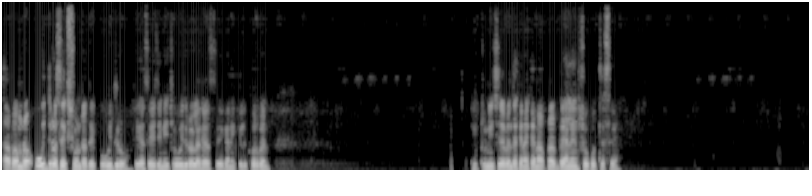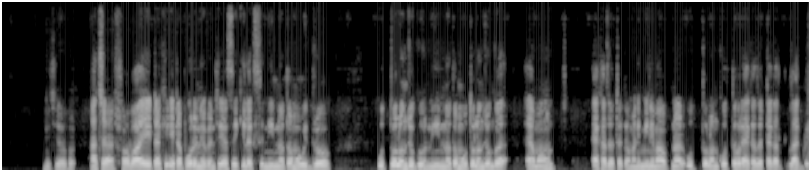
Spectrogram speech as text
তারপর আমরা উইদ্রো সেকশনটা দেখব উইদ্রো ঠিক আছে, এই যে নিচে উইদ্রো লেখা আছে, এখানে ক্লিক করবেন। একটু নিচে দেখেন এখানে আপনার ব্যালেন্স করতেছে। নিচে আচ্ছা সবাই এটাকে, এটা পড়ে নেবেন, ঠিক আছে? কি লাগছে নিম্নতম উইদ্রো উত্তোলনযোগ্য। নিম্নতম উত্তোলনযোগ্য অ্যামাউন্ট এক হাজার টাকা মানে মিনিমাম আপনার উত্তোলন করতে হলে এক হাজার টাকা লাগবে।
